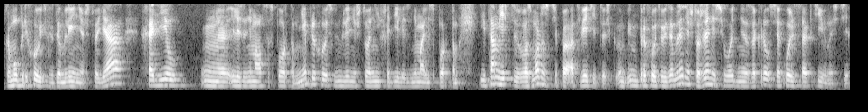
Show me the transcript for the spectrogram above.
кому приходит уведомление, что я ходил или занимался спортом, мне приходит уведомление, что они ходили, занимались спортом. И там есть возможность типа ответить, то есть им приходит уведомление, что Женя сегодня закрыл все кольца активности.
